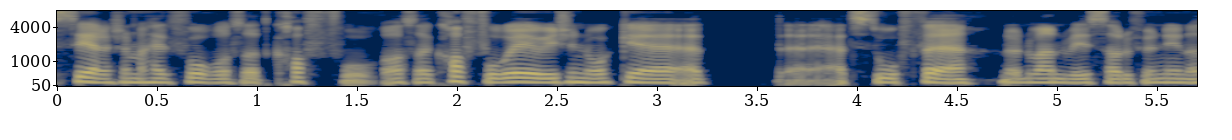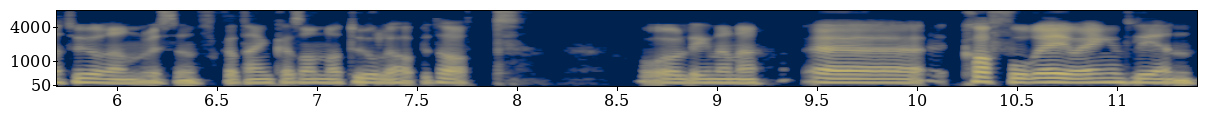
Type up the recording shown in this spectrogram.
ser ikke vi helt for oss at kraftfôr Altså, kraftfôr er jo ikke noe et, et storfe nødvendigvis hadde funnet i naturen, hvis en skal tenke sånn naturlig habitat og lignende. Eh, kraftfôr er jo egentlig en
